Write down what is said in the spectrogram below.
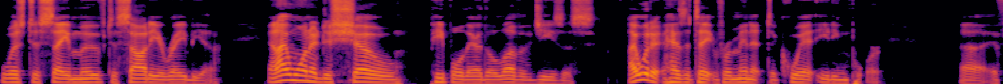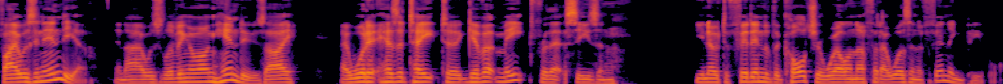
was to say move to Saudi Arabia and I wanted to show people there the love of Jesus, I wouldn't hesitate for a minute to quit eating pork. Uh, if I was in India and I was living among Hindus, I, I wouldn't hesitate to give up meat for that season, you know, to fit into the culture well enough that I wasn't offending people.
